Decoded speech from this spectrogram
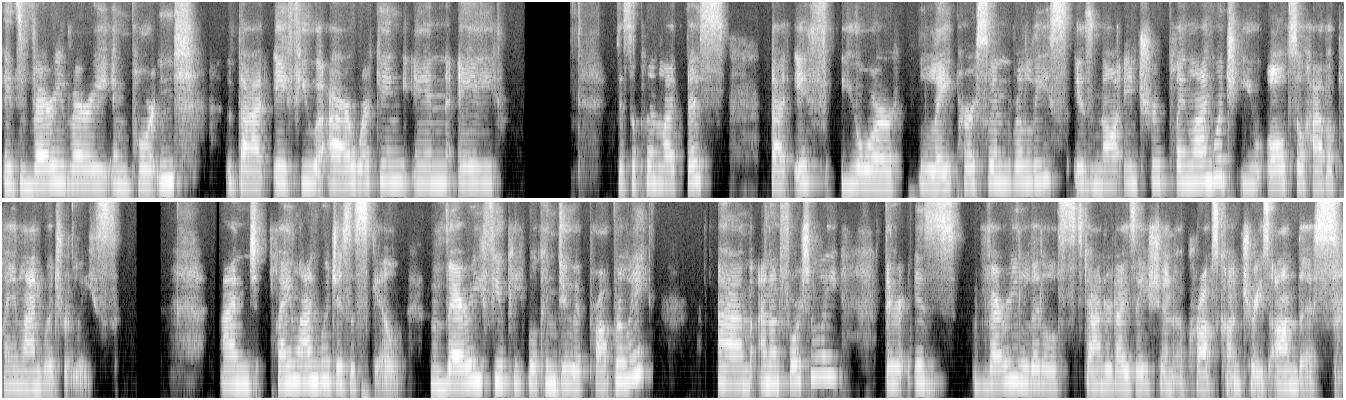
it's very, very important that if you are working in a discipline like this, that if your layperson release is not in true plain language, you also have a plain language release. And plain language is a skill. Very few people can do it properly. Um, and unfortunately, there is very little standardization across countries on this.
